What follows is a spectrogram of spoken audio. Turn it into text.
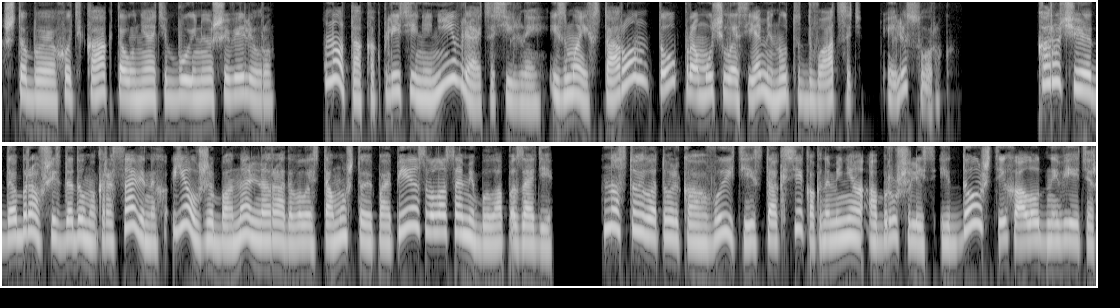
чтобы хоть как-то унять буйную шевелюру. Но так как плетение не является сильной из моих сторон, то промучилась я минут двадцать или сорок. Короче, добравшись до дома Красавиных, я уже банально радовалась тому, что эпопея с волосами была позади. Но стоило только выйти из такси, как на меня обрушились и дождь, и холодный ветер.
